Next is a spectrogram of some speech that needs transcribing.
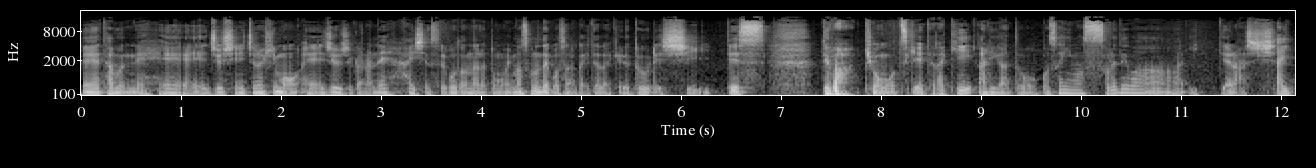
えー、多分ね、えー、17日の日も、えー、10時からね、配信することになると思いますので、ご参加いただけると嬉しいです。では、今日もお付き合いいただきありがとうございます。それでは、いってらっしゃい。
